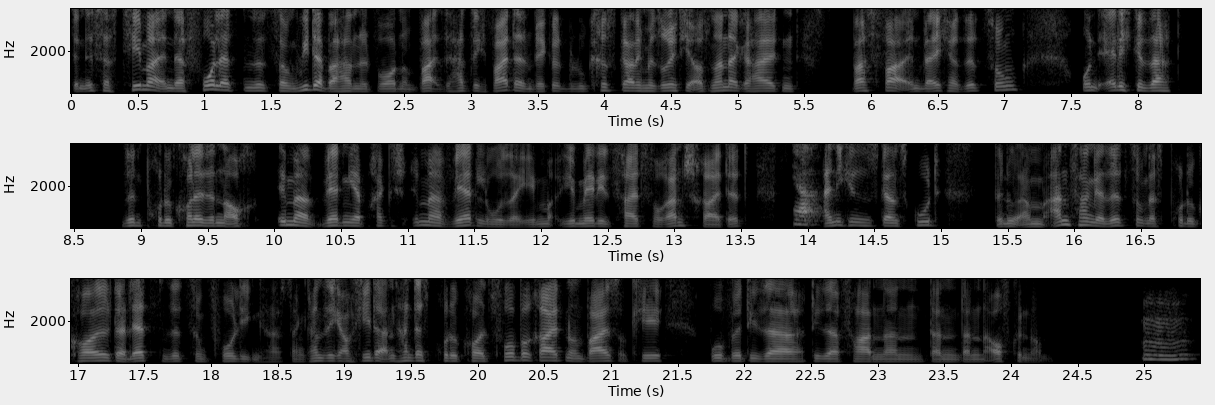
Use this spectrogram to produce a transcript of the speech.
dann ist das Thema in der vorletzten Sitzung wieder behandelt worden und hat sich weiterentwickelt und du kriegst gar nicht mehr so richtig auseinandergehalten, was war in welcher Sitzung. Und ehrlich gesagt sind Protokolle dann auch immer, werden ja praktisch immer wertloser, je, je mehr die Zeit voranschreitet. Ja. Eigentlich ist es ganz gut, wenn du am Anfang der Sitzung das Protokoll der letzten Sitzung vorliegen hast. Dann kann sich auch jeder anhand des Protokolls vorbereiten und weiß, okay, wo wird dieser, dieser Faden dann, dann, dann aufgenommen. Mhm.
